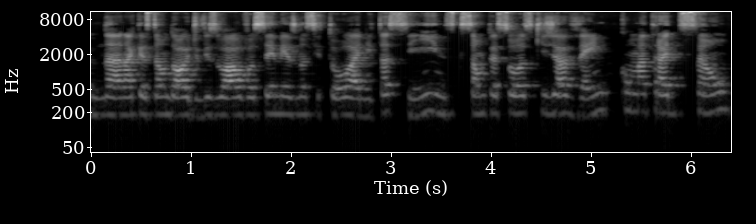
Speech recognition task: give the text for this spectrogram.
na, na, questão do audiovisual, você mesma citou a Anitta Sims, que são pessoas que já vêm com uma tradição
